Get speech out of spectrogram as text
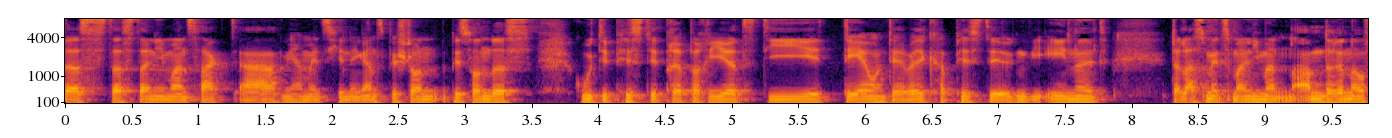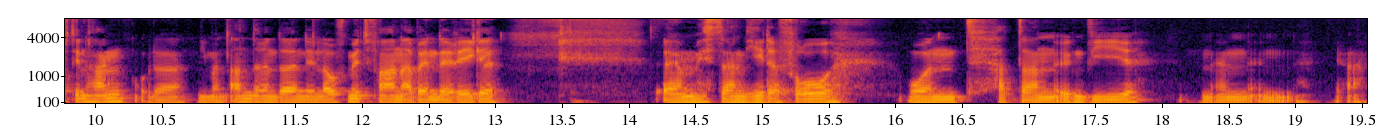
dass, dass dann jemand sagt, ah, wir haben jetzt hier eine ganz besonders gute Piste präpariert, die der und der Weltcup-Piste irgendwie ähnelt. Da lassen wir jetzt mal niemanden anderen auf den Hang oder niemand anderen da in den Lauf mitfahren, aber in der Regel ähm, ist dann jeder froh und hat dann irgendwie ein, ein ja,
